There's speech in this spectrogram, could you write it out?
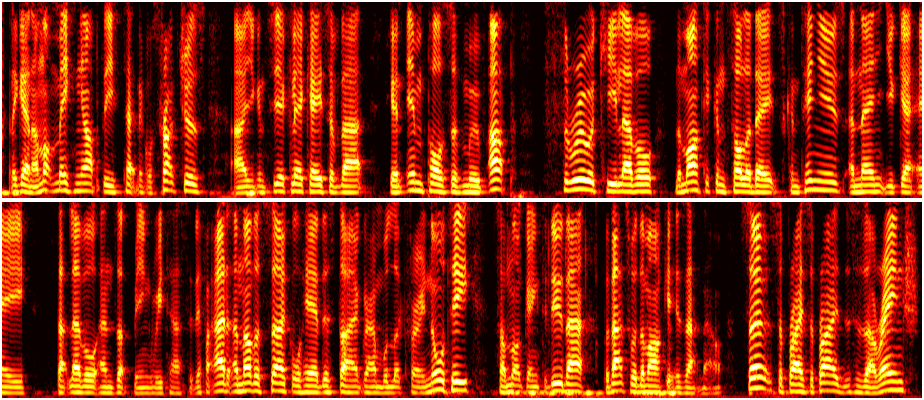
And again, I'm not making up these technical structures. Uh, you can see a clear case of that. You get an impulsive move up through a key level. The market consolidates, continues, and then you get a that level ends up being retested. If I add another circle here, this diagram will look very naughty, so I'm not going to do that, but that's where the market is at now. So, surprise, surprise, this is our range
